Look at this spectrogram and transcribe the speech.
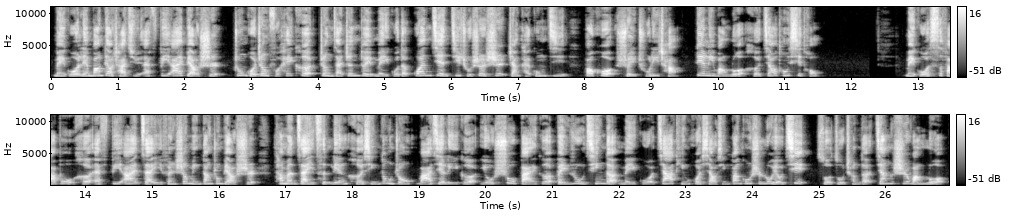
美国联邦调查局 FBI 表示，中国政府黑客正在针对美国的关键基础设施展开攻击。包括水处理厂、电力网络和交通系统。美国司法部和 FBI 在一份声明当中表示，他们在一次联合行动中瓦解了一个由数百个被入侵的美国家庭或小型办公室路由器所组成的僵尸网络，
